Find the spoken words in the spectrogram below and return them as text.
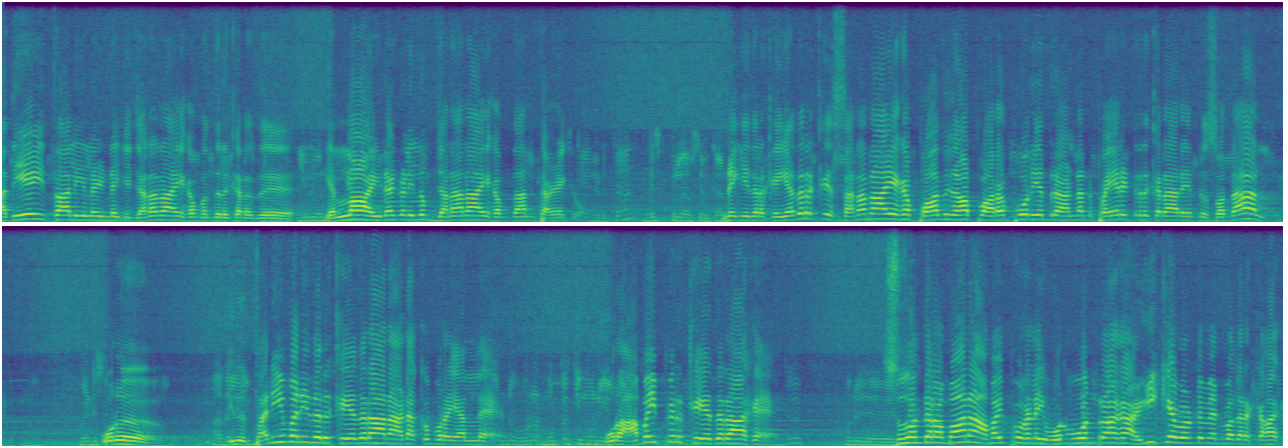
அதே இத்தாலியில இன்னைக்கு ஜனநாயகம் வந்திருக்கிறது. எல்லா இடங்களிலும் ஜனநாயகம் தான் தழைக்கும். இன்னைக்கு இதற்கு எதற்கு சனநாயக பாதுகாப்பு அறப்போர் என்று அண்ணன் பெயரிட்டிருக்கிறார் என்று சொன்னால் ஒரு இது தனி மனிதருக்கு எதிரான அடக்குமுறை அல்ல. ஒரு அமைப்பிற்கு எதிராக சுதந்திரமான அமைப்புகளை ஒவ்வொன்றாக அழிக்க வேண்டும் என்பதற்காக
